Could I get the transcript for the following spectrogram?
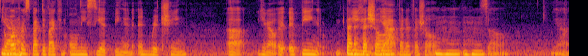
The more perspective, I can only see it being an enriching. Uh, you know, it, it being being- Beneficial. yeah, beneficial. So, yeah.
